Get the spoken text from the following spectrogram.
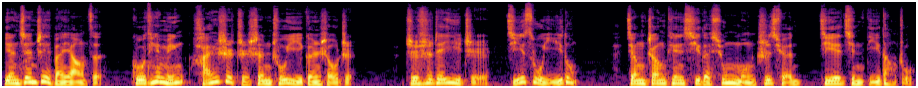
眼见这般样子，古天明还是只伸出一根手指，只是这一指急速移动，将张天锡的凶猛之拳接近抵挡住。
